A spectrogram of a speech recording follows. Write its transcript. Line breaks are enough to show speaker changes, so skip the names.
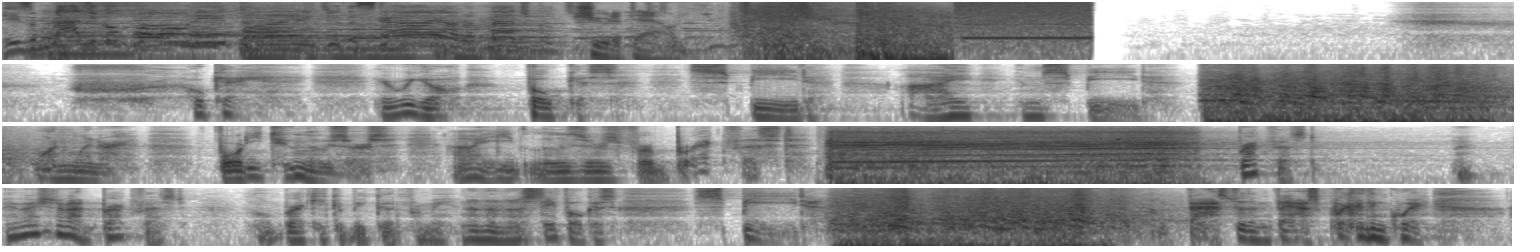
He's a magical pony flying through the sky on a magical.
Shoot it down.
Okay, here we go. Focus. Speed. I am speed. One winner. 42 losers. I eat losers for breakfast. Breakfast? Maybe I should have had breakfast. A little brekkie could be good for me. No, no, no, stay focused. Speed. I'm faster than fast, quicker than quick.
